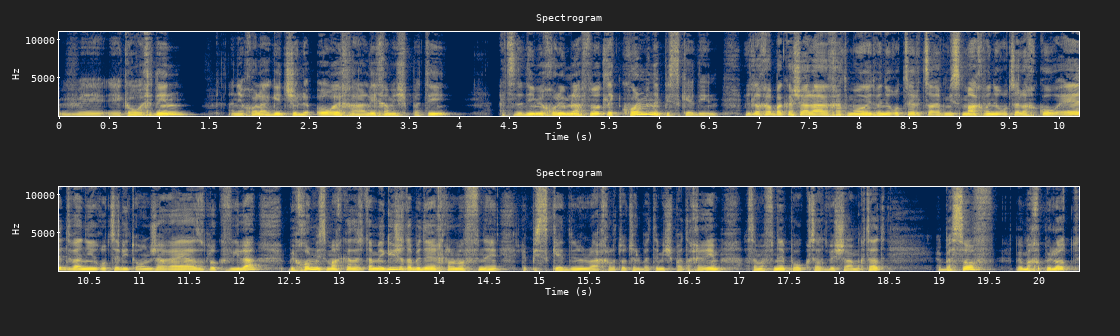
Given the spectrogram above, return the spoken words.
וכעורך דין אני יכול להגיד שלאורך ההליך המשפטי, הצדדים יכולים להפנות לכל מיני פסקי דין. יש לך בקשה להארכת מועד ואני רוצה לצרף מסמך ואני רוצה לחקור עד ואני רוצה לטעון שהראייה הזאת לא קבילה. בכל מסמך כזה שאתה מגיש אתה בדרך כלל מפנה לפסקי דין או להחלטות של בתי משפט אחרים. אז אתה מפנה פה קצת ושם קצת. ובסוף במכפלות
